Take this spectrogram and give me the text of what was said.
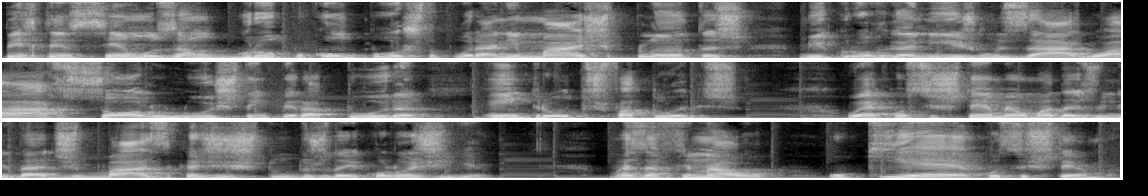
pertencemos a um grupo composto por animais, plantas, micro-organismos, água, ar, solo, luz, temperatura, entre outros fatores o ecossistema é uma das unidades básicas de estudos da ecologia. Mas afinal, o que é ecossistema?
